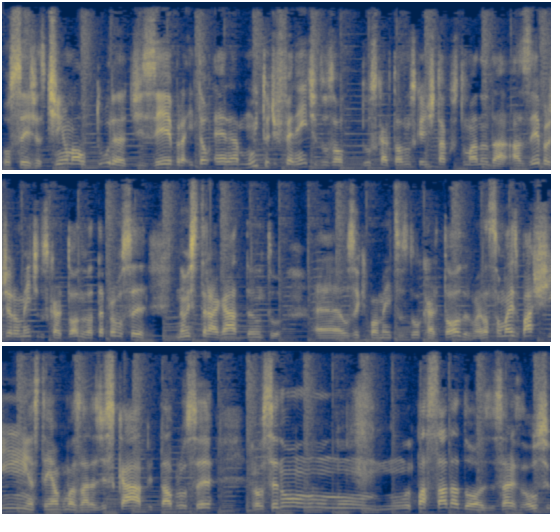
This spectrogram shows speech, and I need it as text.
Ou seja, tinha uma altura de zebra, então era muito diferente dos, dos cartódromos que a gente está acostumado a andar. A zebra, geralmente, dos cartódromos, até para você não estragar tanto é, os equipamentos do cartódromo, elas são mais baixinhas, tem algumas áreas de escape e tal, para você para você não, não, não, passar da dose, certo? Ou se,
